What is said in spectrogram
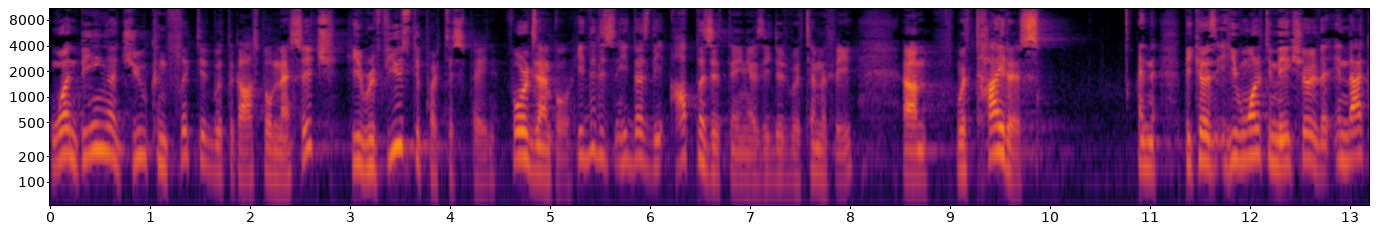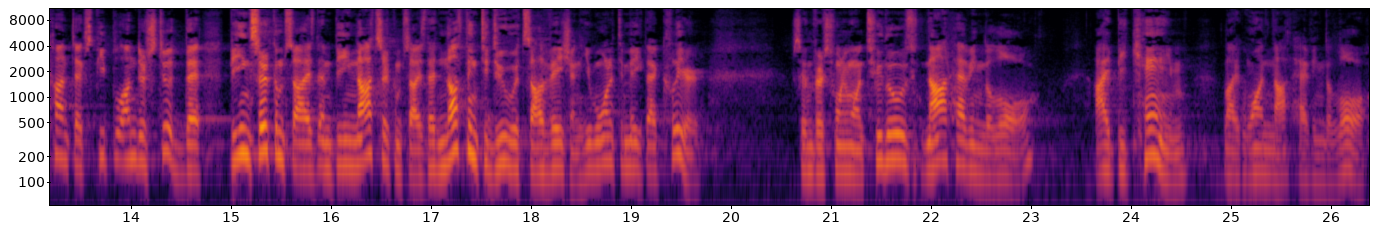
when being a Jew conflicted with the gospel message, he refused to participate. For example, he, did he does the opposite thing as he did with Timothy, um, with Titus. And because he wanted to make sure that in that context, people understood that being circumcised and being not circumcised had nothing to do with salvation. He wanted to make that clear. So in verse 21, to those not having the law, I became like one not having the law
